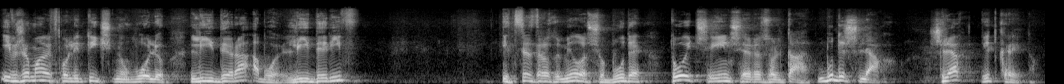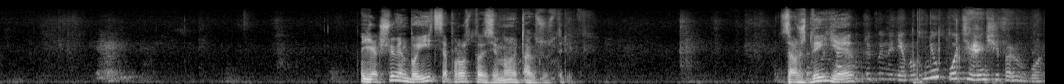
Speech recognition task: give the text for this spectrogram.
і вже мають політичну волю лідера або лідерів. І це зрозуміло, що буде той чи інший результат. Буде шлях. Шлях відкрито. Якщо він боїться просто зі мною так зустріти. Завжди є. припинення вогню, потім інші переговори.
